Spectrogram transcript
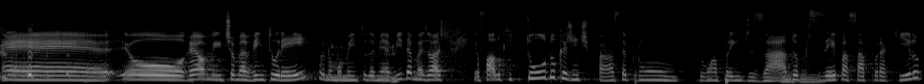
É, eu realmente eu me aventurei, foi no momento da minha vida, mas eu acho, eu falo que tudo que a gente passa é por um, por um aprendizado. Eu precisei passar por aquilo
